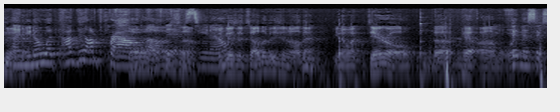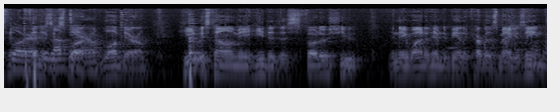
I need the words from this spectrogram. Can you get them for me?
And you know what? I'm, I'm proud so of awesome. this, you know? Because the television and all that. You know what? Daryl, the um, Fitness fi- Explorer. Fitness We love Explorer. Daryl. Love Daryl. He was telling me he did this photo shoot and they wanted him to be on the cover of this magazine.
